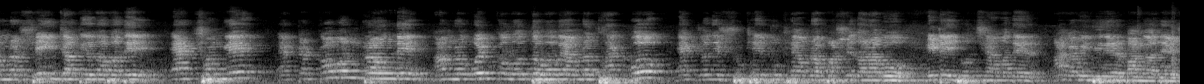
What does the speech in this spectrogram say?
আমরা সেই জাতীয়তাবাদে একসঙ্গে একটা কমন গ্রাউন্ডে আমরা ঐক্যবদ্ধভাবে আমরা থাকব। একজনের সুখে দুঃখে আমরা পাশে দাঁড়াবো, এটাই হচ্ছে আমাদের আগামী দিনের বাংলাদেশ।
